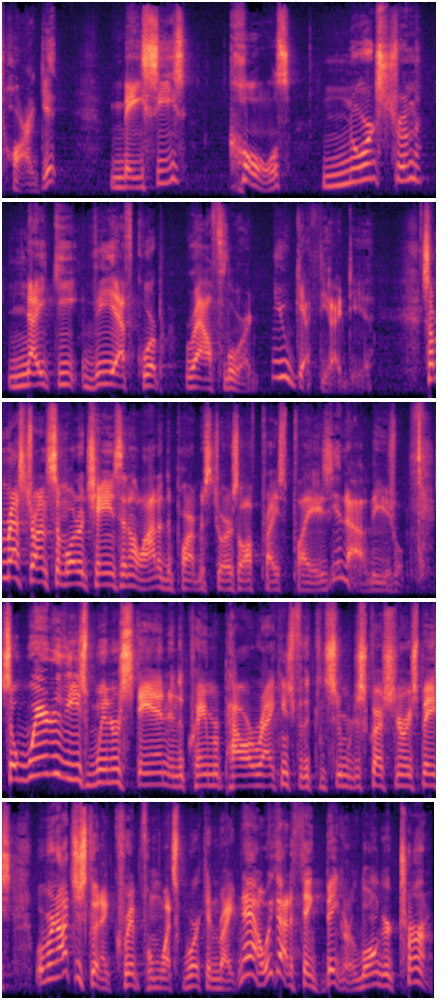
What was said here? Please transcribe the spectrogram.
Target, Macy's, Kohl's, Nordstrom, Nike, VF Corp, Ralph Lauren. You get the idea. Some restaurants, some auto chains, and a lot of department stores, off price plays, you know, the usual. So, where do these winners stand in the Cramer Power Rankings for the consumer discretionary space? Well, we're not just going to crib from what's working right now. We got to think bigger, longer term.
